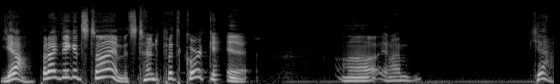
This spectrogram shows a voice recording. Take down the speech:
Yeah, but I think it's time. It's time to put the cork in it. Uh, and I'm yeah,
